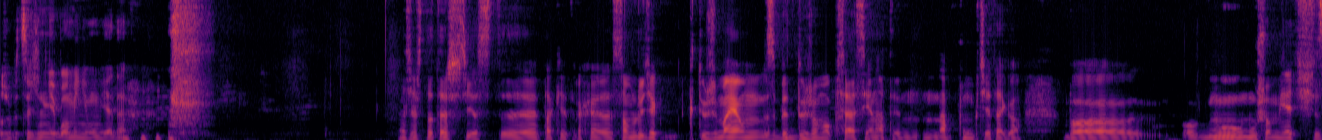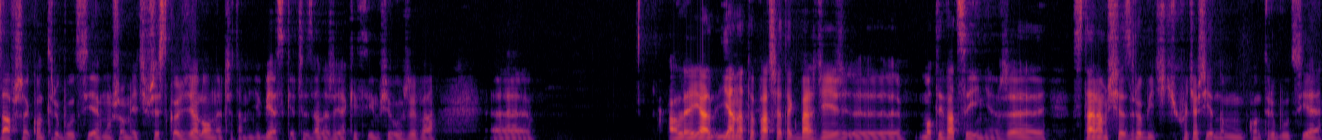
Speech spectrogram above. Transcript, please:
żeby codziennie było minimum jeden. Chociaż to też jest e, takie trochę. Są ludzie, którzy mają zbyt dużą obsesję na tym, na punkcie tego, bo mu, muszą mieć zawsze kontrybucje, muszą mieć wszystko zielone, czy tam niebieskie, czy zależy jaki theme się używa. E, ale ja, ja na to patrzę tak bardziej e, motywacyjnie, że staram się zrobić chociaż jedną kontrybucję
